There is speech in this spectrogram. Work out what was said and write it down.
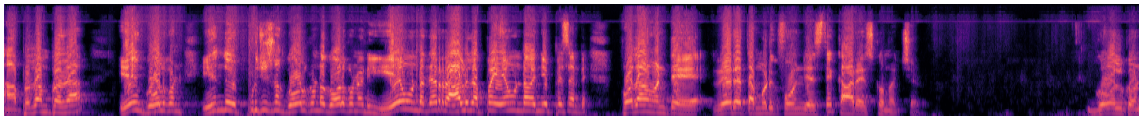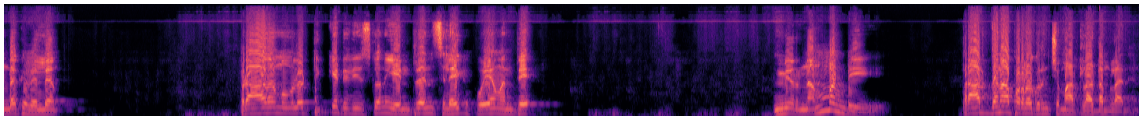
ఆ పదం పద. ఏం గోల్కొండ ఏందో ఎప్పుడు చూసినా గోల్కొండ గోల్కొండ అంటే ఏం ఉండదు రాళ్ళు తప్ప ఏం ఉండవు అని చెప్పేసి అంటే పోదామంటే వేరే తమ్ముడికి ఫోన్ చేస్తే కారు వేసుకొని వచ్చాడు. గోల్కొండకు వెళ్ళాం. ప్రారంభంలో టికెట్ తీసుకొని ఎంట్రన్స్ లేకపోయాం అంతే. మీరు నమ్మండి ప్రార్థనా పరుల గురించి మాట్లాడడంలా నేను.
